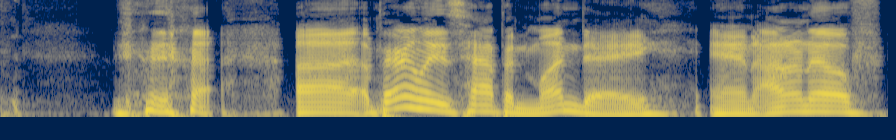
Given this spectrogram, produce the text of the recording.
Uh, apparently, this happened Monday. And I don't know if.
